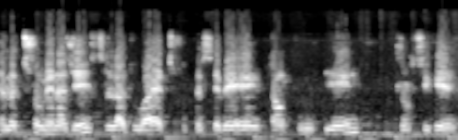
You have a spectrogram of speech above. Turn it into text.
de l'électroménager, cela doit être percébé d'un coup bien classifié.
